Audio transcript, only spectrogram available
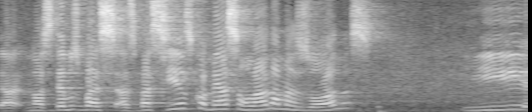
ah, nós temos as bacias começam lá no Amazonas e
